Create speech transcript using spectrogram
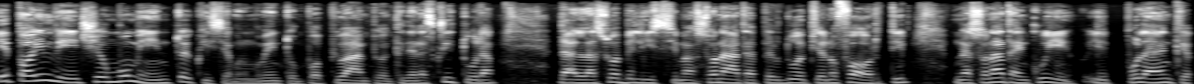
E poi invece un momento, e qui siamo in un momento un po' più ampio anche nella scrittura, dalla sua bellissima sonata per due pianoforti, una sonata in cui il Poulenc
